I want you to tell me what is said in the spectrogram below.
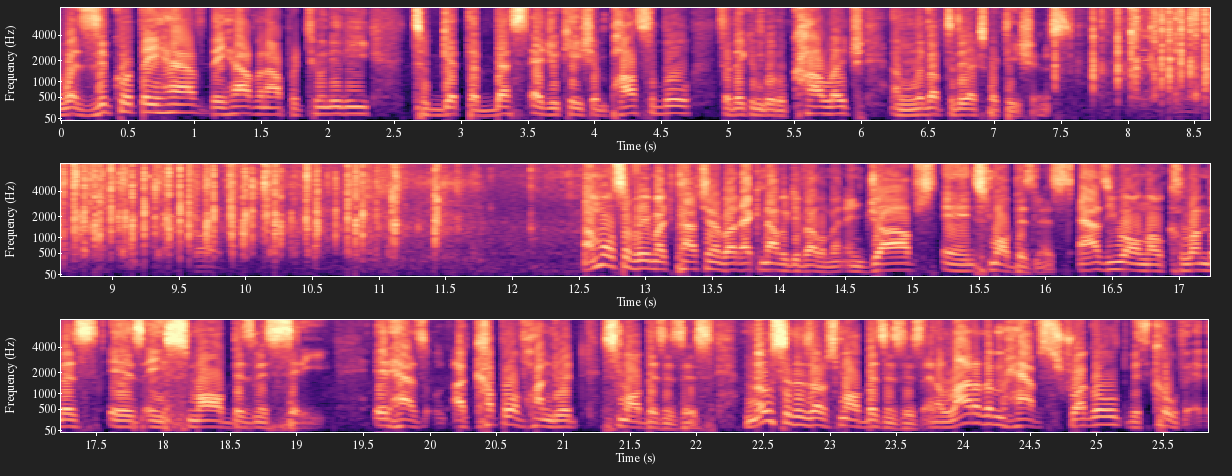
or what zip code they have, they have an opportunity to get the best education possible so they can go to college and live up to their expectations. I'm also very much passionate about economic development and jobs and small business. As you all know, Columbus is a small business city. It has a couple of hundred small businesses. Most of those are small businesses, and a lot of them have struggled with COVID.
